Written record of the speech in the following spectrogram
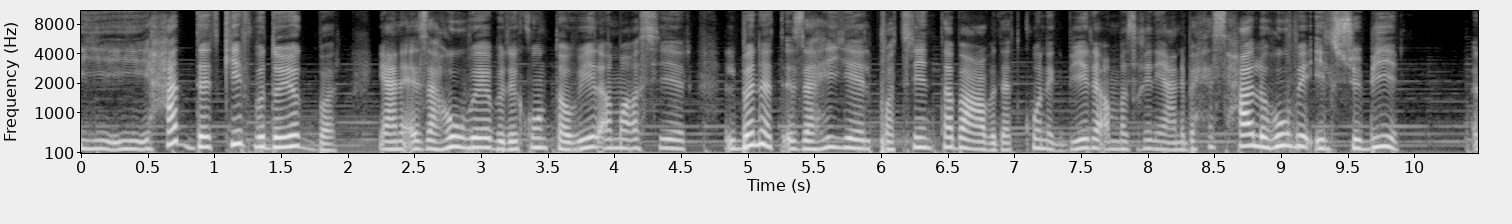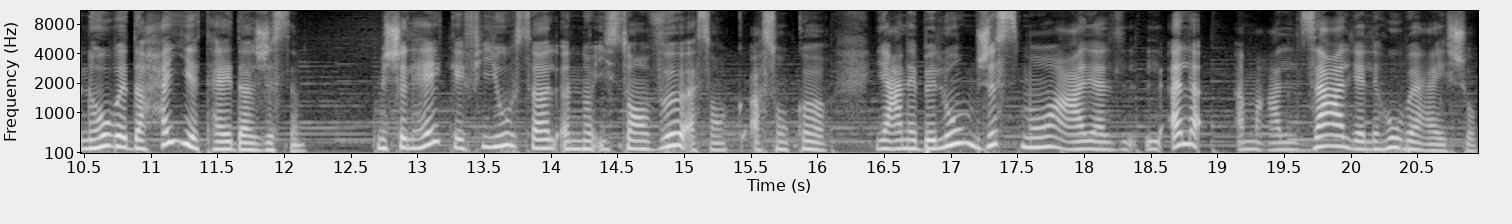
يحدد كيف بده يكبر. يعني إذا هو بده يكون طويل أما قصير. البنت إذا هي ال poitrine تبعها بدها تكون كبيرة أما صغيرة يعني بحس حاله هو il subit إنه هو ضحية هيدا الجسم. مش هيك في يوصل إنه il s'en veut à son corps يعني بلوم جسمه على القلق مع الزعل يلي هو عايشه.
